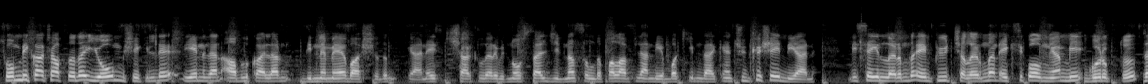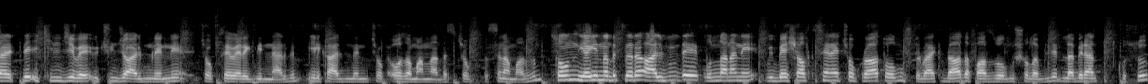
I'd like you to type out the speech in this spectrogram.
Son birkaç haftada yoğun bir şekilde yeniden ablukaylar dinlemeye başladım. Yani eski şarkıları bir nostalji nasıldı falan filan diye bakayım derken. Çünkü şeydi yani lise yıllarımda MP3 çalarımdan eksik olmayan bir gruptu. Özellikle ikinci ve üçüncü albümlerini çok severek dinlerdim. İlk albümlerini çok o zamanlarda çok ısınamazdım. Son yayınladıkları albümde bundan hani bir 5-6 sene çok rahat olmuştur. Belki daha da fazla olmuş olabilir. Labirent tutkusu.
